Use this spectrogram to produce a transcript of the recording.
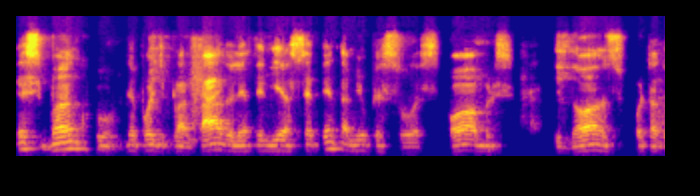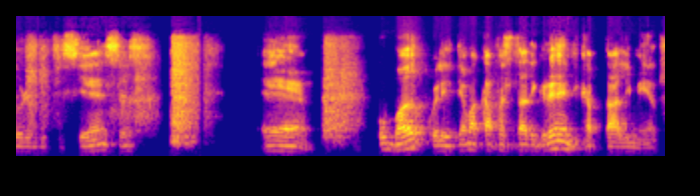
Esse banco, depois de plantado, ele atendia 70 mil pessoas, pobres, idosos, portadores de deficiências. É, o banco ele tem uma capacidade grande de captar alimentos.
